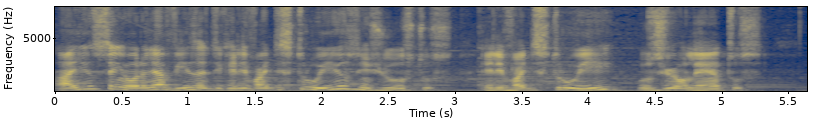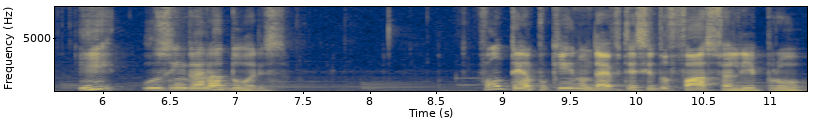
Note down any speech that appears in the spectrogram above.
Aí o Senhor ele avisa de que ele vai destruir os injustos, ele vai destruir os violentos e os enganadores. Foi um tempo que não deve ter sido fácil ali pro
